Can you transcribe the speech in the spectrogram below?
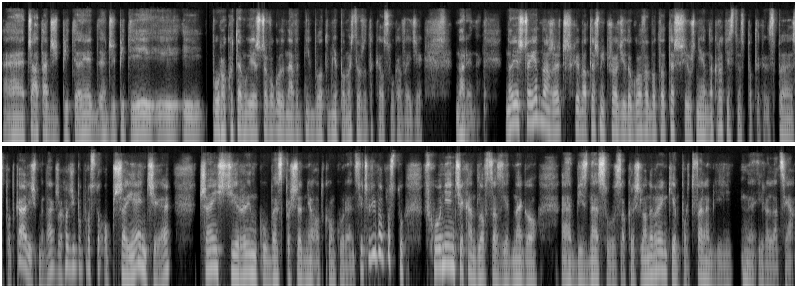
e, czata GPT, GPT i, i pół roku temu jeszcze w ogóle nawet nikt by o tym nie pomyślał, że taka usługa wejdzie na rynek. No jeszcze jedna rzecz chyba też mi przychodzi do głowy, bo to też się już niejednokrotnie z tym spotkaliśmy, tak? Że chodzi po prostu o przejęcie części rynku bezpośrednio od konkurencji, czyli po prostu wchłonięcie handlowca z jednego biznesu z określonym rynkiem, portfelem i, i relacjami.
